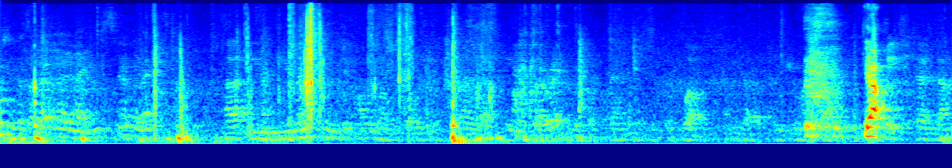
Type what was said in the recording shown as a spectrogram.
Because I don't know names. Next. Uh, you, you mentioned the Commonwealth directly, but then, well, uh, Yeah. It's turned down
